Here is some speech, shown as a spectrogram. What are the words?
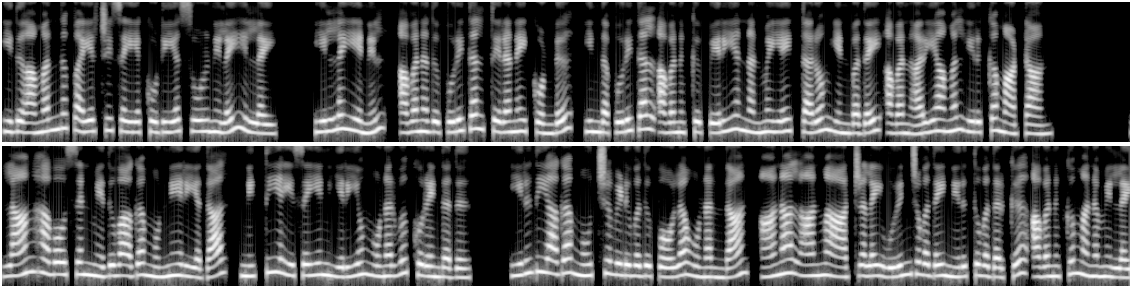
இது அமர்ந்து பயிற்சி செய்யக்கூடிய சூழ்நிலை இல்லை. இல்லையெனில் அவனது புரிதல் திறனை கொண்டு இந்த புரிதல் அவனுக்கு பெரிய நன்மையை தரும் என்பதை அவன் அறியாமல் இருக்க மாட்டான். லாங் ஹவோசன் மெதுவாக முன்னேறியதால் நித்திய இசையின் எரியும் உணர்வு குறைந்தது. இறுதியாக மூச்சு விடுவது போல உணர்ந்தான் ஆனால் ஆன்ம ஆற்றலை உறிஞ்சுவதை நிறுத்துவதற்கு அவனுக்கு மனமில்லை.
